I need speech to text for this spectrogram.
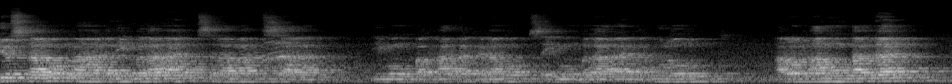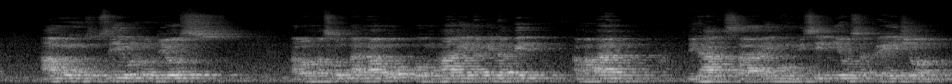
Diyos namo nga labing balaan, salamat sa imong paghatag kanamo sa imong balaan na ulong aron among tandan, among susihon o Dios aron masulta namo kung hain na midapit amahan diha sa imong disenyo sa creation.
